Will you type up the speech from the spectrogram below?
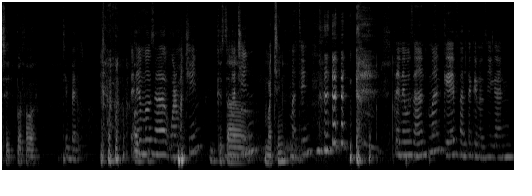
Sí, por favor. sin pedos. Tenemos a War Machine, Que está... Machine, Machín. Machine. Tenemos a Ant-Man, que falta que nos digan,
